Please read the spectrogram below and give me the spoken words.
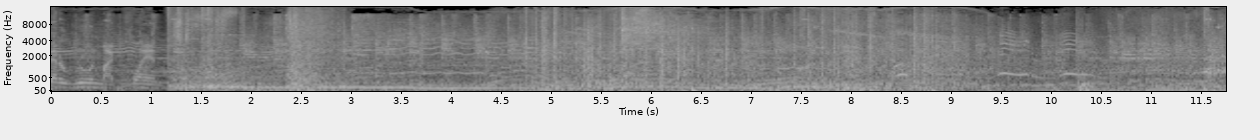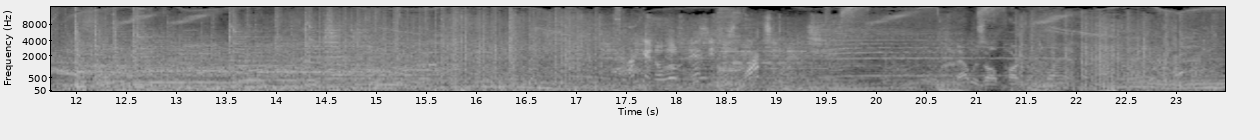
Better ruin my plan. I'm getting a little dizzy just watching this. That was all part of the plan.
